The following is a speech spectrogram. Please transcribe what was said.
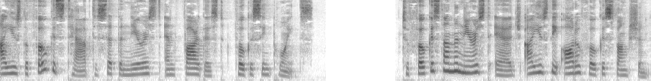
I use the Focus tab to set the nearest and farthest focusing points. To focus on the nearest edge, I use the autofocus function.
